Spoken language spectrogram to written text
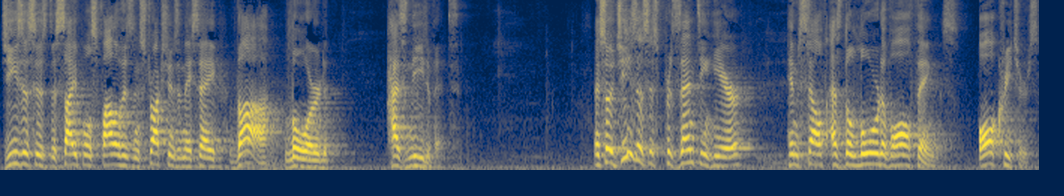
Jesus' disciples follow his instructions and they say, The Lord has need of it. And so Jesus is presenting here himself as the Lord of all things, all creatures.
